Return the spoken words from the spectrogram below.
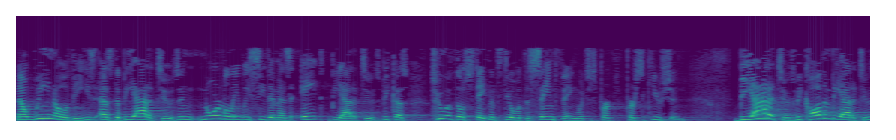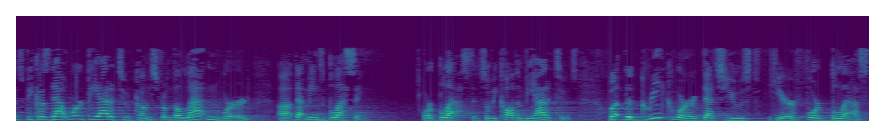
Now we know these as the Beatitudes, and normally we see them as eight Beatitudes because two of those statements deal with the same thing, which is per- persecution. Beatitudes, we call them Beatitudes because that word Beatitude comes from the Latin word uh, that means blessing or blessed, and so we call them Beatitudes. But the Greek word that's used here for blessed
